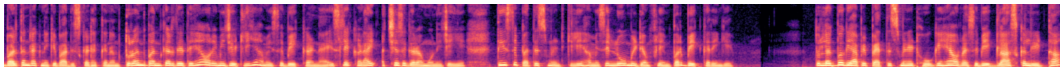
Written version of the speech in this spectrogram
बर्तन रखने के बाद इसका ढक्कन हम तुरंत बंद कर देते हैं और इमीजिएटली हमें इसे बेक करना है। इसलिए कढ़ाई अच्छे से गर्म होनी चाहिए। 30 से 35 मिनट के लिए हम इसे लो मीडियम फ्लेम पर बेक करेंगे। तो लगभग यहाँ पे पैंतीस मिनट हो गए हैं और वैसे भी एक ग्लास का लीड था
